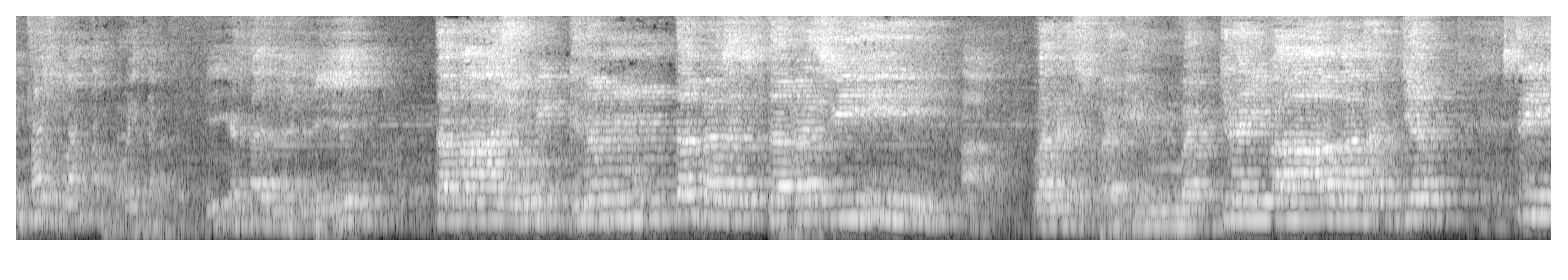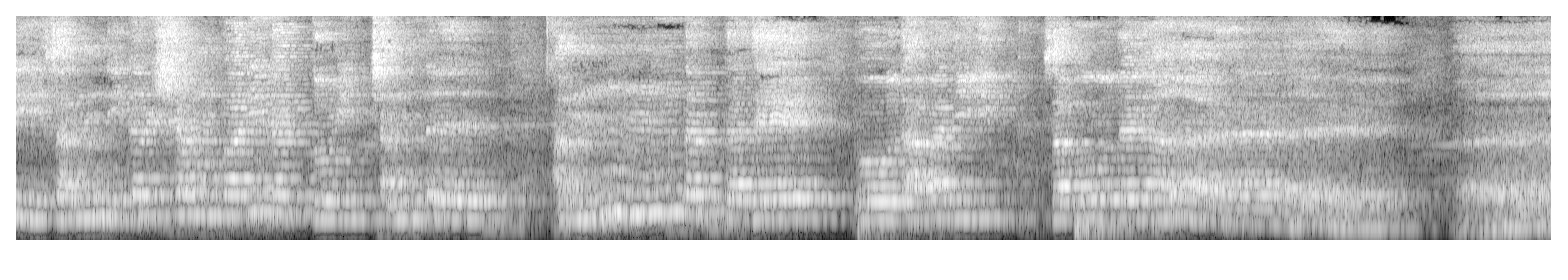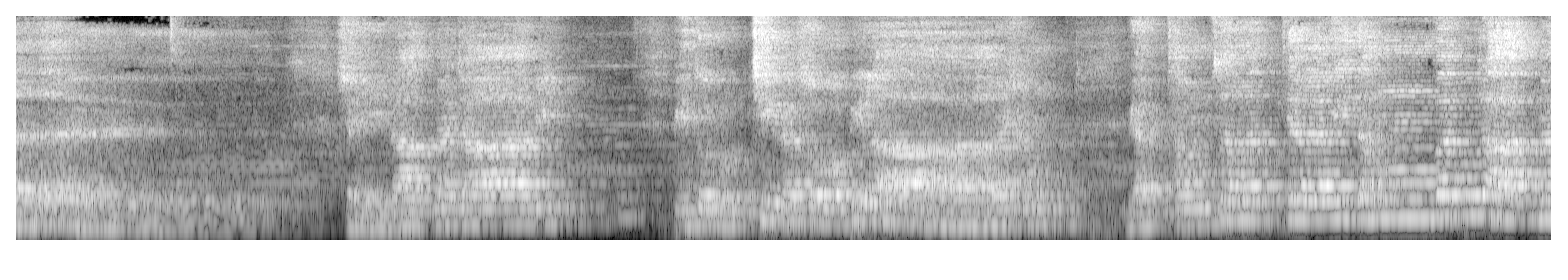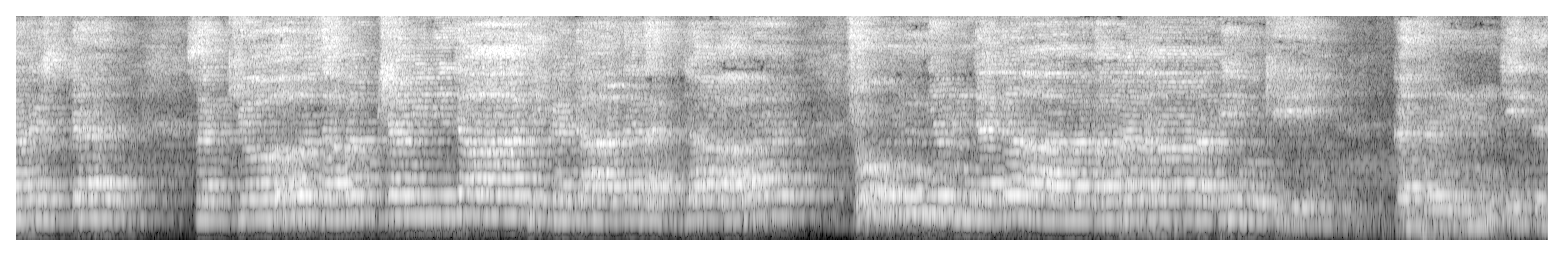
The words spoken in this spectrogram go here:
ಯಥಾಶಿವಾಂತ ಹೊಗಳಿದ್ದ ಈಗ ಹೇಳ್ತಾ ಇದ್ದಾನೆ ಕವಿ ತಮಾಶು ವಿಘ್ನಂ ತಪಸ್ತಪಸ್ವಿ ವನಸ್ಪತಿಂ ವಜ್ರೈವಾವಭಜ್ಯ ಸ್ತ್ರೀ ಸಂಧಿಕರ್ಷಂ ಪರಿಗತ್ತುಮಿಚ್ಛಂದ ಅಂತರ್ಗತೆ ಭೂತಪದಿ ಸಭೂತಗಾ शैलात्मजापि पितुरुच्छिरसोऽपि लाशम् व्यर्थं समत्यललितं वपुरात्मनश्च सख्यो समक्षमिति चाधिकजातलज्जा शून्यं जगामभवनाभिमुखी कथञ्चित्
